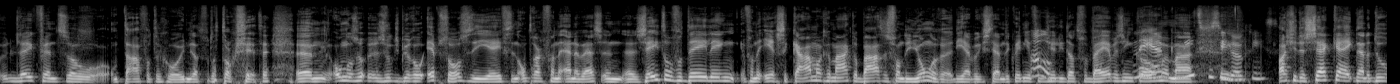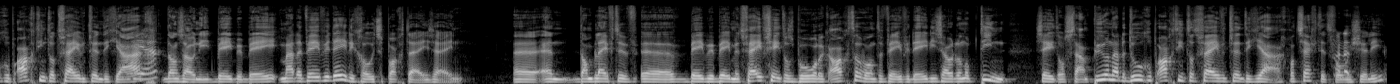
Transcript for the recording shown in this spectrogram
leuk vind zo om tafel te gooien, dat we er toch zitten. Um, onderzoeksbureau Ipsos die heeft in opdracht van de NOS een uh, zetelverdeling van de Eerste Kamer gemaakt op basis van de jongeren die hebben gestemd. Ik weet niet of oh. jullie dat voorbij hebben zien nee, komen. maar niet gezien. ook niet. Als je dus SEC kijkt naar de doelgroep 18 tot 25 jaar, dan zou niet BBB, maar de VVD de grootste partij zijn. Uh, en dan blijft de uh, eh, BBB met vijf zetels behoorlijk achter, want de VVD die zou dan op 10 zetels staan. Puur naar de doelgroep 18 tot 25 jaar. Wat zegt dit volgens jullie?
